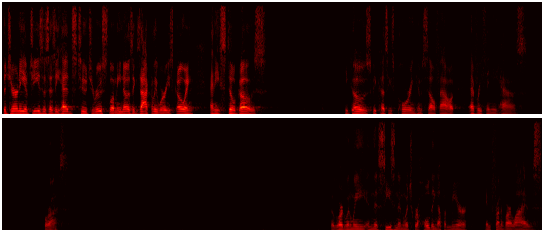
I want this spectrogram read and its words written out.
the journey of Jesus as he heads to Jerusalem, he knows exactly where he's going, and he still goes. He goes because he's pouring himself out, everything he has for us. But Lord, when we, in this season in which we're holding up a mirror in front of our lives,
